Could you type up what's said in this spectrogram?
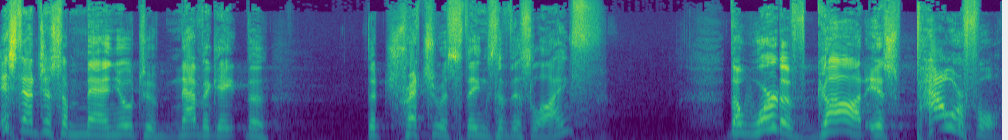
it's not just a manual to navigate the, the treacherous things of this life. The Word of God is powerful,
